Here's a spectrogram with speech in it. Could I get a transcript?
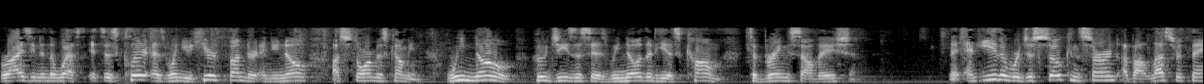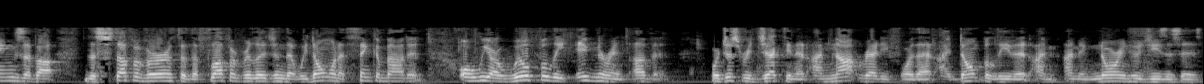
rising in the west. It's as clear as when you hear thunder and you know a storm is coming. We know who Jesus is. We know that He has come to bring salvation. And either we're just so concerned about lesser things, about the stuff of earth or the fluff of religion that we don't want to think about it, or we are willfully ignorant of it. We're just rejecting it. I'm not ready for that. I don't believe it. I'm, I'm ignoring who Jesus is.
